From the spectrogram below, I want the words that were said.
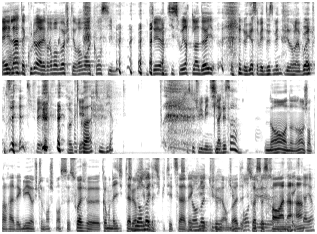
Et là ta couleur elle est vraiment moche, t'es vraiment un con cible. Et un petit sourire, clin d'œil. le gars ça fait deux semaines qu'il est dans la boîte, tu fais. Ok. Quoi, tu le vires? Est-ce que tu lui mets une claque? ça non, non, non, j'en parlerai avec lui euh, justement. Je pense, soit je, comme on a dit tout à l'heure, je vais discuter de ça avec lui. Mode, je le mets en mode, soit ce sera en 1 à 1.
